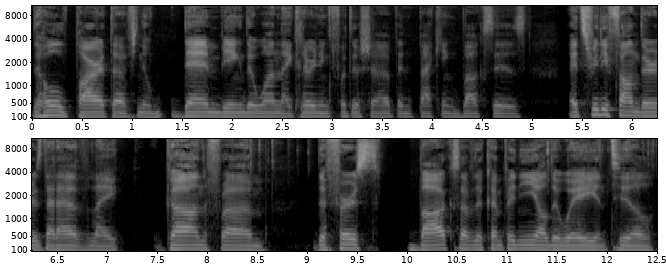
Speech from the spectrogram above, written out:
the whole part of you know them being the one like learning Photoshop and packing boxes, it's really founders that have like gone from the first box of the company all the way until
